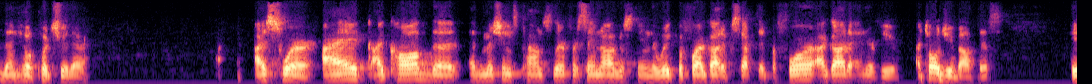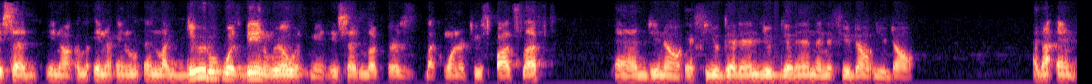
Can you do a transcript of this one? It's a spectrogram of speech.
then He'll put you there. I swear, I, I called the admissions counselor for St. Augustine the week before I got accepted, before I got an interview. I told you about this. He said, you know, in, in, in like, dude was being real with me. He said, look, there's like one or two spots left. And, you know, if you get in, you get in. And if you don't, you don't. And I, and,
